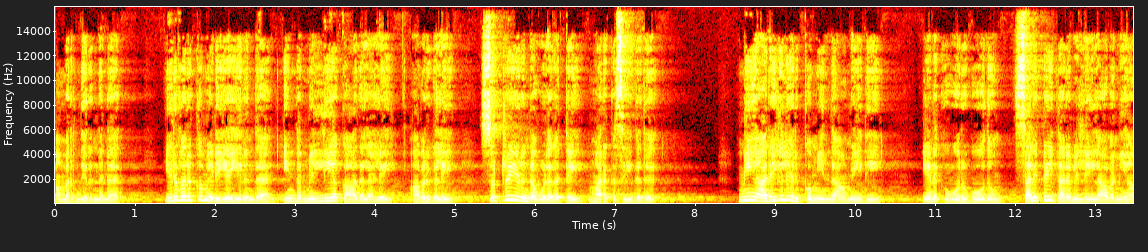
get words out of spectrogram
அமர்ந்திருந்தனர். இருவருக்கும் இடையே இருந்த இந்த மெல்லிய காதல் அலை அவர்களை சுற்றியிருந்த உலகத்தை மறக்க செய்தது. நீ அருகில் இருக்கும் இந்த அமைதி எனக்கு ஒருபோதும் சலிப்பை தரவில்லை லாவண்யா.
